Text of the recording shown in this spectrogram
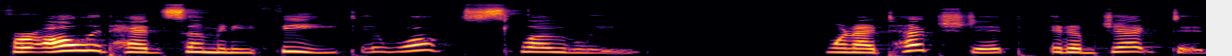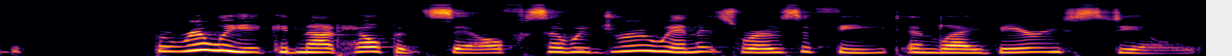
For all it had so many feet, it walked slowly. When I touched it, it objected, but really it could not help itself, so it drew in its rows of feet and lay very still.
